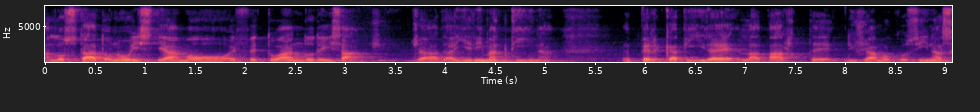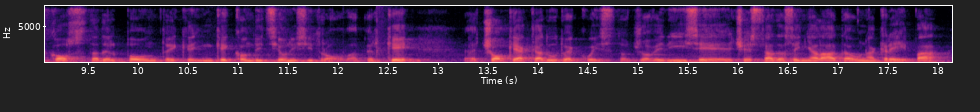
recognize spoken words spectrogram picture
allo Stato noi stiamo effettuando dei saggi già da ieri mattina eh, per capire la parte, diciamo così, nascosta del ponte e in che condizioni si trova, perché eh, ciò che è accaduto è questo. Giovedì c'è stata segnalata una crepa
